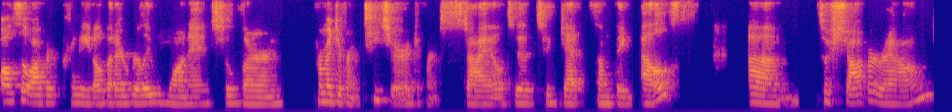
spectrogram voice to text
also offered prenatal, but I really wanted to learn from a different teacher, a different style to to get something else. Um, so shop around.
